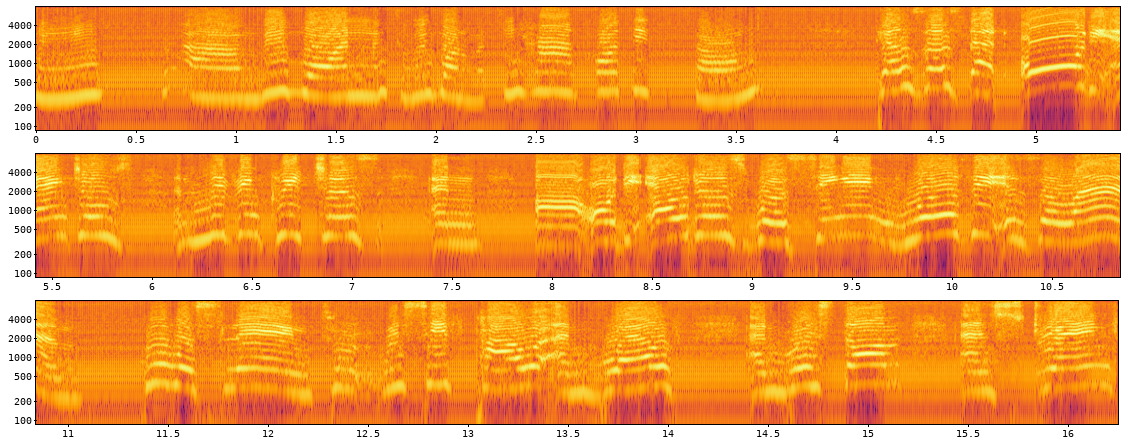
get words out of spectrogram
ถึงอ่าวิวรณ์หนังสือวิวรณ์บทที่5ข้อที่ tells us that all the angels and living creatures and uh, all the elders were singing, Worthy is the Lamb who was slain to receive power and wealth and wisdom and strength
